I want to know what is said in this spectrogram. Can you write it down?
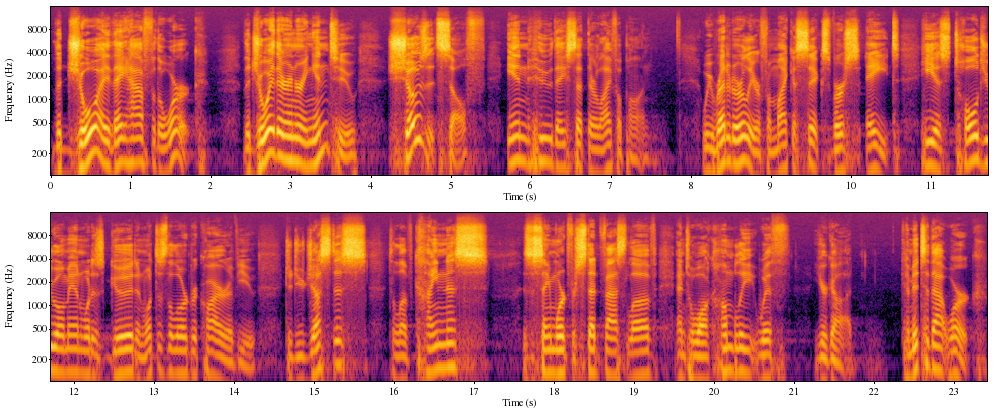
The joy they have for the work, the joy they're entering into, shows itself in who they set their life upon. We read it earlier from Micah 6, verse 8. He has told you, O man, what is good, and what does the Lord require of you? To do justice, to love kindness, is the same word for steadfast love, and to walk humbly with your God. Commit to that work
